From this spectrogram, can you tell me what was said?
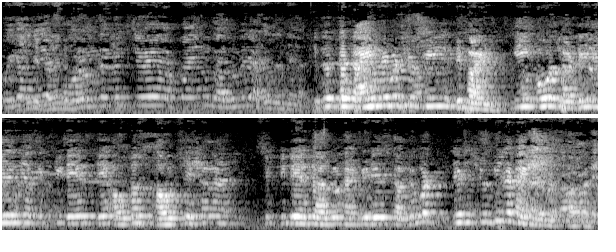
ਕੋਈ ਗੱਲ ਨਹੀਂ ਫੋਰਮ ਦੇ ਵਿੱਚ ਆਪਾਂ ਇਹਨੂੰ ਗੱਲ ਨੂੰ ਵੀ ਰੱਖ ਦਿੰਦੇ ਆ The, the time limit should be defined. ਕਿ ਉਹ 30 days ਜਾਂ 60 days ਜੇ out of out session ਹੈ 60 days ਕਰ ਲਓ 90 days ਕਰ ਲਓ there should be the time limit for that.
